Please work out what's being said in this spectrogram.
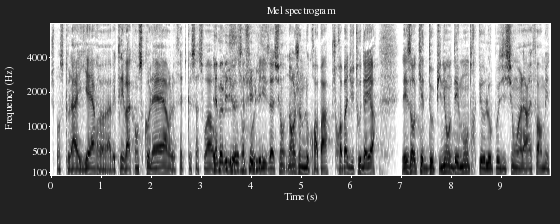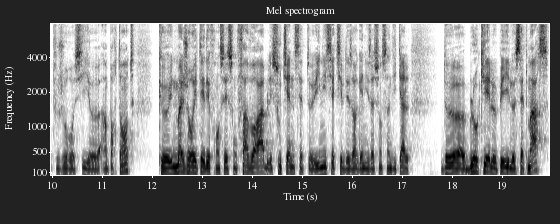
Je pense que là, hier, euh, avec les vacances scolaires, le fait que ça soit la mobilisation de mobilisation, non, je ne le crois pas. Je ne crois pas du tout. D'ailleurs, les enquêtes d'opinion démontrent que l'opposition à la réforme est toujours aussi euh, importante, qu'une majorité des Français sont favorables et soutiennent cette euh, initiative des organisations syndicales de bloquer le pays le 7 mars.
